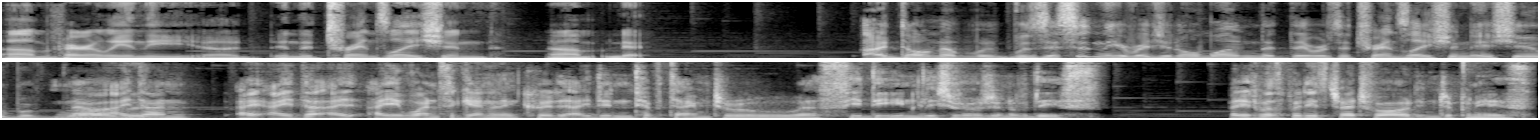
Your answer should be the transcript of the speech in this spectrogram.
Um, apparently in the uh, in the translation, um, n- I don't know. Was this in the original one that there was a translation issue? But No, uh, I that- don't. I, I, I, I once again I could I didn't have time to uh, see the English version of this, but it was pretty straightforward in Japanese.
